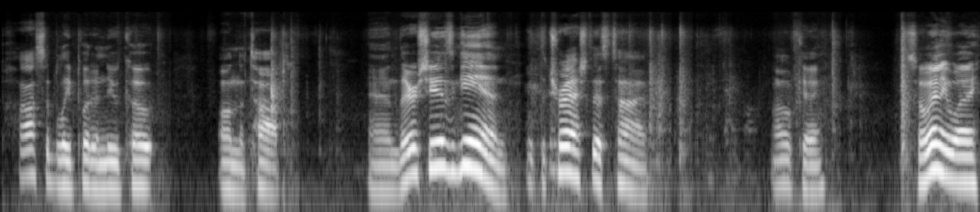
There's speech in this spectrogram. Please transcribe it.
possibly put a new coat on the top. And there she is again with the trash this time. Okay. So anyway,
